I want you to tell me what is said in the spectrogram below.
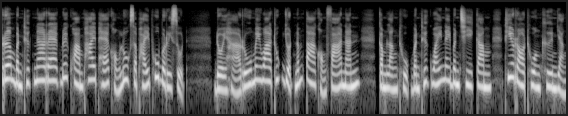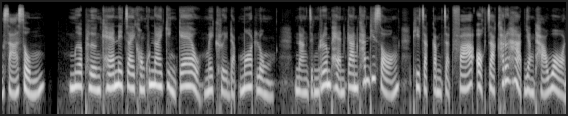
เริ่มบันทึกหน้าแรกด้วยความพ่ายแพ้ของลูกสะใภ้ผู้บริสุทธิ์ โดยหารู้ไม่ว่าทุกหยดน้ำตาของฟ้านั้นกำลังถูกบันทึกไว้ในบัญชีกรรมที่รอทวงคืนอย่างสาสม เมื่อเพลิงแค้นในใจของคุณนายกิ่งแก้วไม่เคยดับมอดลง นางจึงเริ่มแผนการขั้นที่สองที่จะกำจัดฟ้าออกจากคฤหาสน์อย่างถาวร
